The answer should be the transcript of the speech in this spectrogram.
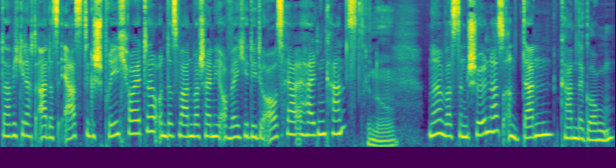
Da habe ich gedacht, ah, das erste Gespräch heute und das waren wahrscheinlich auch welche, die du aushalten kannst, Genau. ne, was denn schön ist. Und dann kam der Gong.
